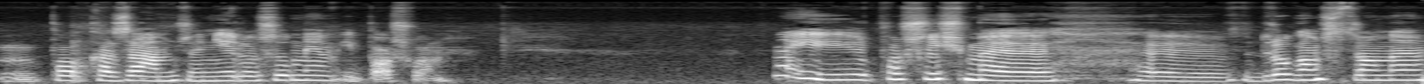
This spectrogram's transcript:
mm, pokazałam, że nie rozumiem i poszłam. No i poszliśmy e, w drugą stronę.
